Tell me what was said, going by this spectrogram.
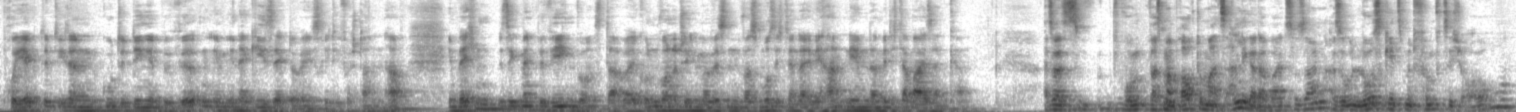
Projekte, die dann gute Dinge bewirken im Energiesektor, wenn ich es richtig verstanden habe. In welchem Segment bewegen wir uns da? Weil Kunden wollen natürlich immer wissen, was muss ich denn da in die Hand nehmen, damit ich dabei sein kann. Also das, was man braucht, um als Anleger dabei zu sein. Also los geht's mit 50 Euro.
